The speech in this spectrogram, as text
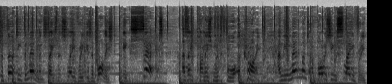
The 13th Amendment states that slavery is abolished, except as a punishment for a crime. And the amendment abolishing slavery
